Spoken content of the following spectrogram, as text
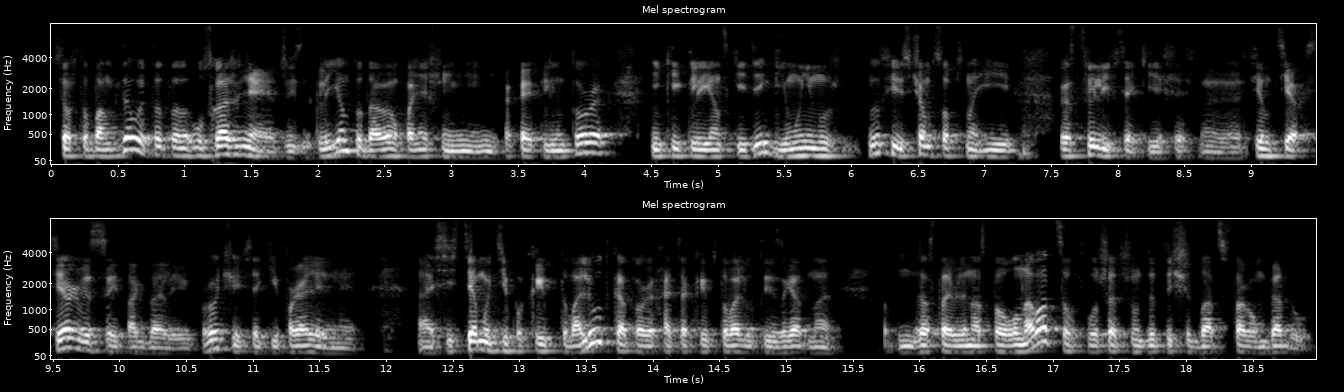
Все, что банк делает, это усложняет жизнь клиенту, давая ему понять, что никакая клиентура, никакие клиентские деньги ему не нужны. Ну, в с чем, собственно, и расцвели всякие финтех-сервисы и так далее, и прочие всякие параллельные а, системы типа криптовалют, которые, хотя криптовалюты изрядно заставили нас поволноваться в ушедшем 2022 году,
